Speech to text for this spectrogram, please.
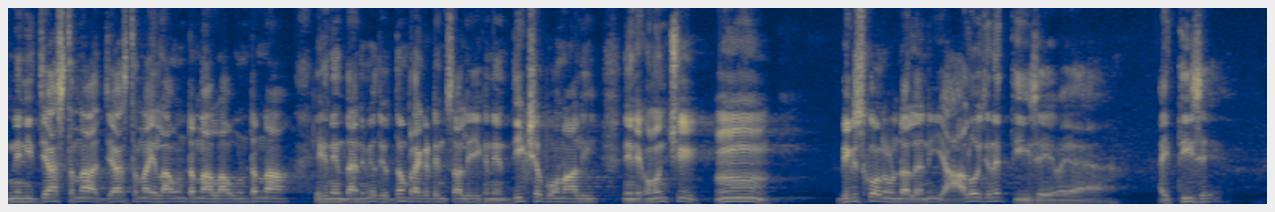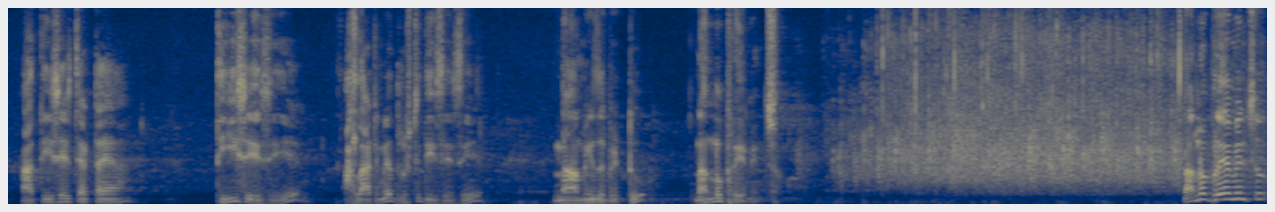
నేను ఇది చేస్తున్నా అది చేస్తున్నా ఇలా ఉంటున్నా అలా ఉంటున్నా ఇక నేను దాని మీద యుద్ధం ప్రకటించాలి ఇక నేను దీక్ష పోనాలి నేను ఇక నుంచి బిగుసుకొని ఉండాలని ఈ ఆలోచన తీసేయవయ్యా అవి తీసే ఆ తీసేసి ఎట్టయా తీసేసి అలాటి మీద దృష్టి తీసేసి నా మీద పెట్టు నన్ను ప్రేమించు. నన్ను ప్రేమించు.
